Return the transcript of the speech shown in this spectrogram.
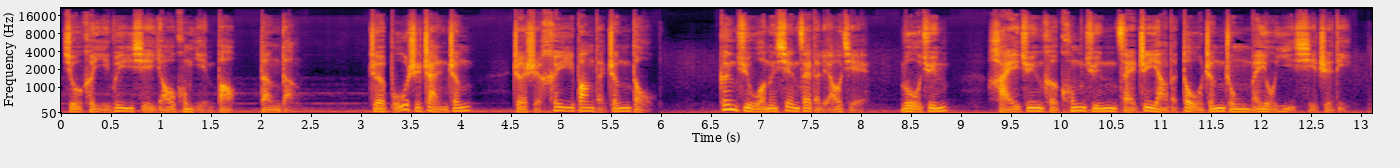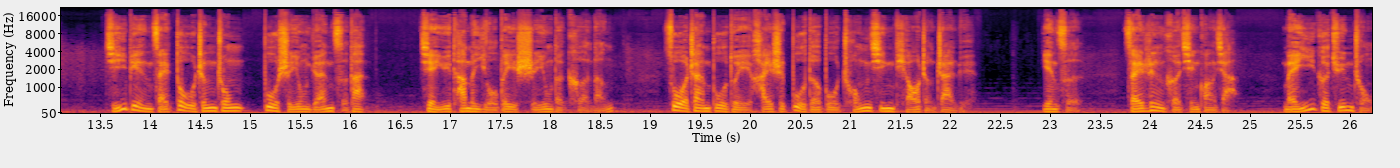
就可以威胁遥控引爆等等。这不是战争，这是黑帮的争斗。根据我们现在的了解，陆军、海军和空军在这样的斗争中没有一席之地。即便在斗争中不使用原子弹，鉴于他们有被使用的可能，作战部队还是不得不重新调整战略。因此，在任何情况下，每一个军种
